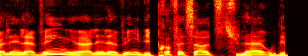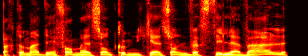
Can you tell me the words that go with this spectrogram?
Alain Lavigne. Alain Lavigne, il est professeur titulaire au département d'information et de communication de l'Université Laval.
